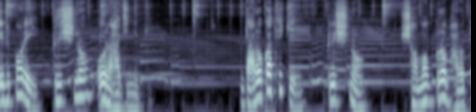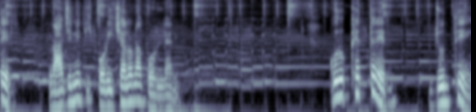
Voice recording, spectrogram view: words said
এরপরে কৃষ্ণ ও রাজনীতি। দ্বারকা থেকে কৃষ্ণ সমগ্র ভারতের রাজনীতি পরিচালনা করলেন। কুরুক্ষেত্রের যুদ্ধে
